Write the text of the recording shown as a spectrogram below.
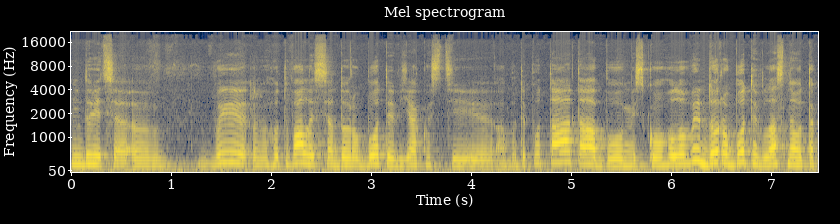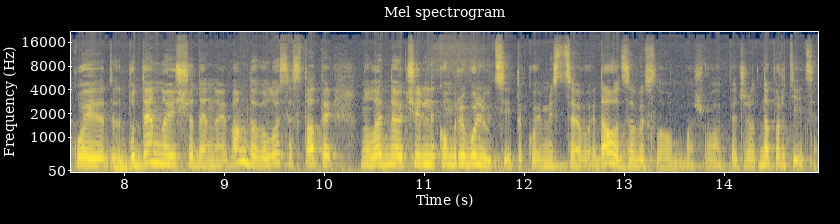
Ну, дивіться, е, ви готувалися до роботи в якості або депутата, або міського голови, до роботи, власне, от такої буденної щоденної. Вам довелося стати ну, ледь не очільником революції такої місцевої, да, от за висловом вашого опять же, однопартійця.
